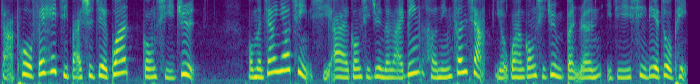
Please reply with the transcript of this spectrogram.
打破非黑即白世界观。宫崎骏，我们将邀请喜爱宫崎骏的来宾和您分享有关宫崎骏本人以及系列作品。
